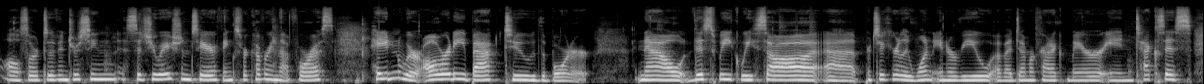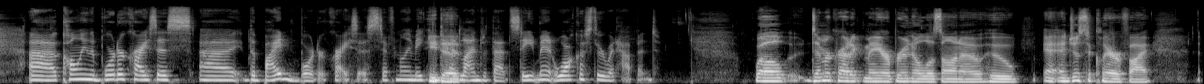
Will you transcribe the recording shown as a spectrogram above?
All sorts of interesting situations here. Thanks for covering that for us. Hayden, we're already back to the border. Now, this week we saw uh, particularly one interview of a Democratic mayor in Texas uh, calling the border crisis uh, the Biden border crisis, definitely making headlines with that statement. Walk us through what happened. Well, Democratic Mayor Bruno Lozano, who, and just to clarify,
